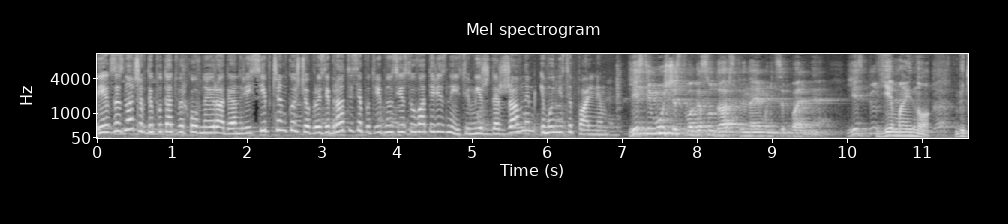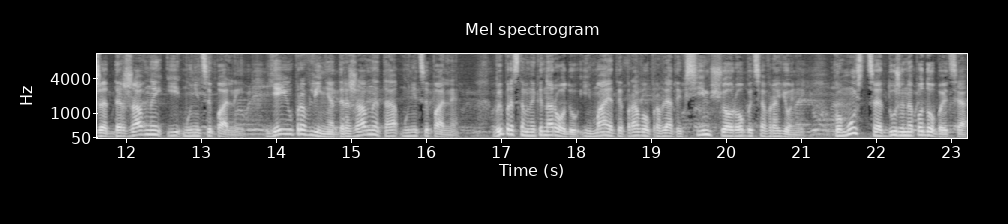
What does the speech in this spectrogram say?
Як зазначив депутат Верховної Ради Андрій Сіпченко, щоб розібратися, потрібно з'ясувати різницю між державним і муніципальним. Есть имущество государственное и муниципальное. Є майно, бюджет державний і муніципальний. Є і управління державне та муніципальне. Ви представники народу і маєте право управляти всім, що робиться в районі. Комусь це дуже не подобається,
